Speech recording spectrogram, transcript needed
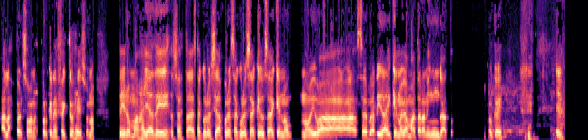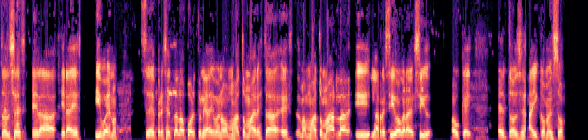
a las personas, porque en efecto es eso, ¿no? Pero más allá de, o sea, está esa curiosidad, pero esa curiosidad que, o sea, que no, no iba a ser realidad y que no iba a matar a ningún gato, ¿ok? Entonces, era, era esto. Y bueno, se presenta la oportunidad y bueno, vamos a tomar esta, vamos a tomarla y la recibo agradecido. Ok, entonces ahí comenzó.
